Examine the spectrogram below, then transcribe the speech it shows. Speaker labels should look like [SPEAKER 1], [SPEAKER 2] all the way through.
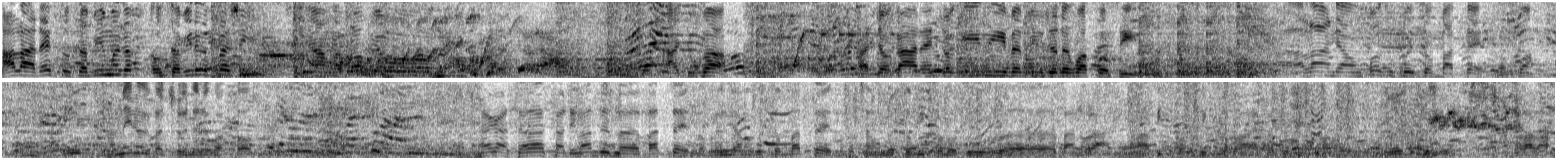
[SPEAKER 1] Allora adesso sappiamo che, sapete che facciamo? Andiamo proprio a giocare, a giocare ai giochini per vincere qualcosina. Allora andiamo un po' su questo battello qua, almeno vi faccio vedere qualcosa. Ragazzi, allora sta arrivando il battello, prendiamo questo battello, facciamo questo piccolo tour eh, panoramico, piccolo, piccolo, eh, proprio piccolo. Voilà.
